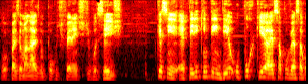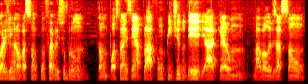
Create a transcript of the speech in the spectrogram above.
vou fazer uma análise um pouco diferente de vocês. Porque, assim, é, teria que entender o porquê a essa conversa agora de renovação com o Fabrício Bruno. Então, posso dar um exemplo. Ah, foi um pedido dele. Ah, quero um, uma valorização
